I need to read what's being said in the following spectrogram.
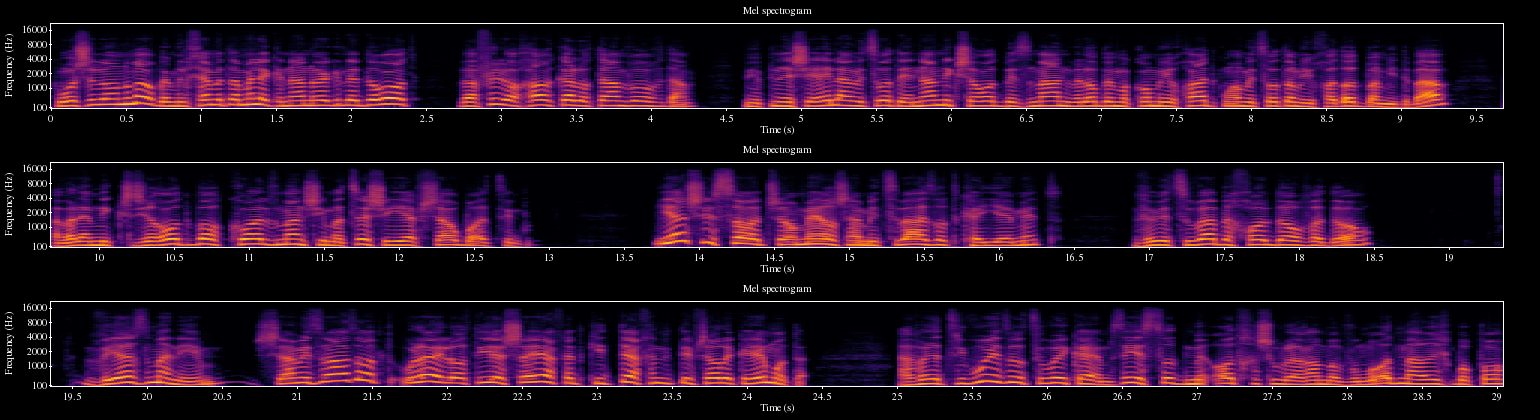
כמו שלא נאמר, במלחמת עמלק אינה נוהגת לדורות, ואפילו אחר כלותם ועובדם. מפני שאלה המצוות אינן נקשרות בזמן ולא במקום מיוחד, כמו המצוות המיוחדות במדבר, אבל הן נקשרות בו כל זמן שימצא שיהיה אפשר בו הציבור. יש יסוד שאומר שהמצווה הזאת קיימת, ומצווה בכל דור ודור, ויש זמנים שהמצווה הזאת אולי לא תהיה שייכת, כי טכנית אפשר לקיים אותה. אבל הציווי הזה הוא ציווי קיים. זה יסוד מאוד חשוב לרמב"ם, והוא מאוד מעריך בו פה.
